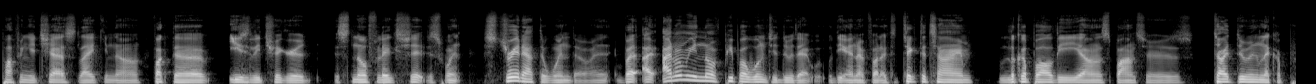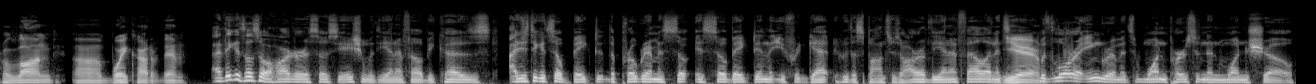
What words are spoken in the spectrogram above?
puffing your chest, like, you know, fuck the easily triggered snowflake shit just went straight out the window. And but I, I don't really know if people are willing to do that with the NFL, like to take the time, look up all the uh, sponsors, start doing like a prolonged uh, boycott of them. I think it's also a harder association with the NFL because I just think it's so baked. The program is so is so baked in that you forget who the sponsors are of the NFL. And it's Yeah. with Laura Ingraham, it's one person and one show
